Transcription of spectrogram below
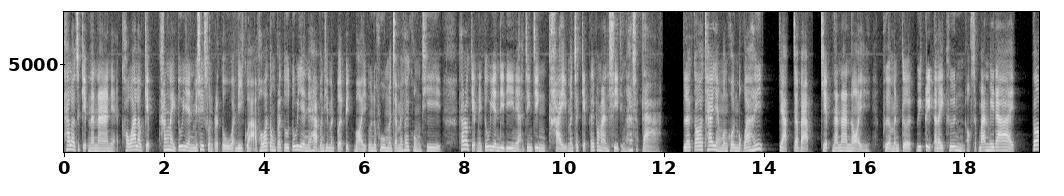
ถ้าเราจะเก็บนานๆเนี่ยเขาว่าเราเก็บข้างในตู้เย็นไม่ใช่ส่วนประตูอะดีกว่า เพราะว่าตรงประตูตู้เย็นเนี่ยค่ะบางทีมันเปิดปิดบ่อยอุณหภูมิมันจะไม่ค่อยคงที่ ถ้าเราเก็บในตู้เย็นดีๆเนี่ยจริง ๆ ไข่มันจะเก็บได้ประมาณ 4-5 สัปดาห์ แล้วก็ถ้าอย่างบางคนบอกว่าเฮ้ยอยากจะแบบเก็บนานๆหน่อย เผื่อมันเกิดวิกฤตอะไรขึ้นออกจากบ้านไม่ได้ ก็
